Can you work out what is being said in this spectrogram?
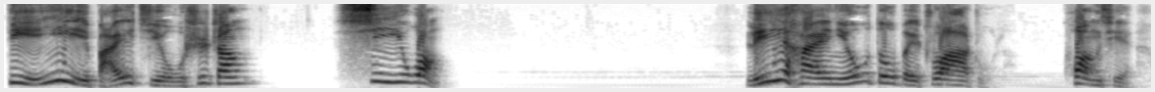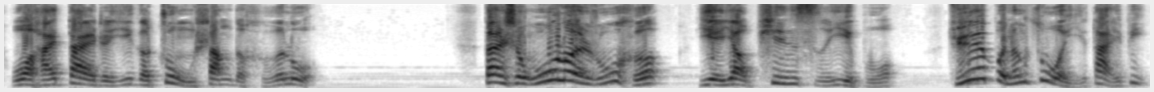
第一百九十章，希望。李海牛都被抓住。况且我还带着一个重伤的何洛，但是无论如何也要拼死一搏，绝不能坐以待毙。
